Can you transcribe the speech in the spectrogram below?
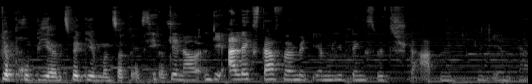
Wir probieren es, wir geben unser Bestes. Genau, und die Alex darf mal mit ihrem Lieblingswitz starten. Mit ihrem ersten.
